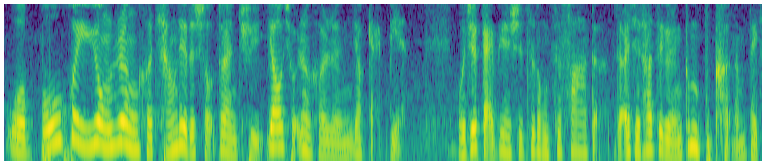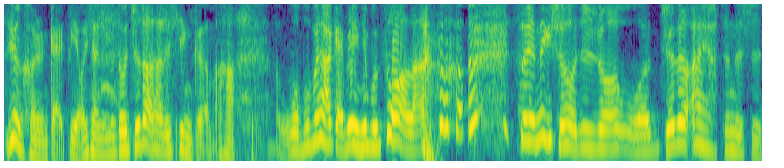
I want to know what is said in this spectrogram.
我不会用任何强烈的手段去要求任何人要改变。我觉得改变是自动自发的，而且他这个人根本不可能被任何人改变。我想你们都知道他的性格嘛，哈，我不被他改变已经不错了。所以那个时候就是说，我觉得，哎呀，真的是。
